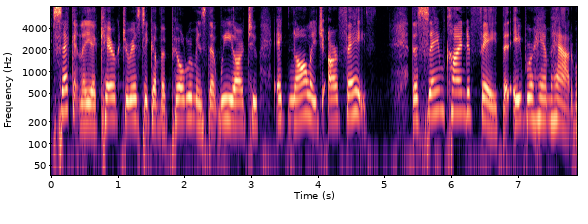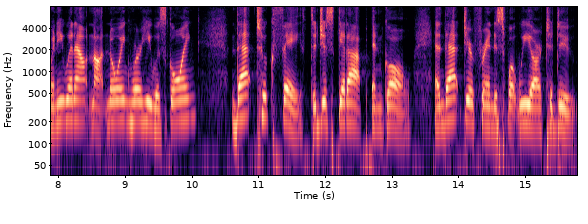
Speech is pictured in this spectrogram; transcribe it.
Secondly, a characteristic of a pilgrim is that we are to acknowledge our faith. The same kind of faith that Abraham had when he went out not knowing where he was going, that took faith to just get up and go. And that, dear friend, is what we are to do.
